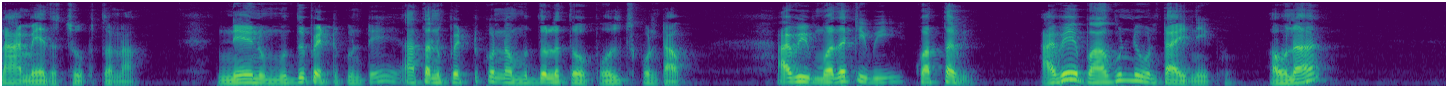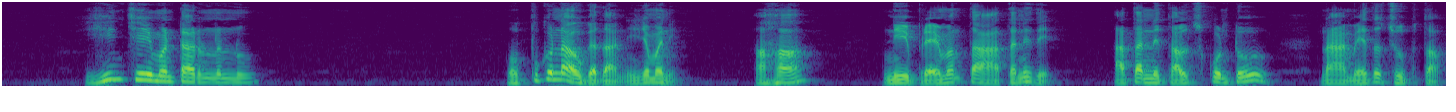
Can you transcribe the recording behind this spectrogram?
నా మీద చూపుతున్నావు. నేను ముద్దు పెట్టుకుంటే అతను పెట్టుకున్న ముద్దులతో పోల్చుకుంటావు. అవి మొదటివి కొత్తవి. అవే బాగుండి ఉంటాయి నీకు. అవునా? ఏం చేయమంటారు నన్ను? ఒప్పుకున్నావు కదా నిజమని. ఆహా నీ ప్రేమంతా అతనిదే. అతన్ని తలుచుకుంటూ నా మీద చూపుతావు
